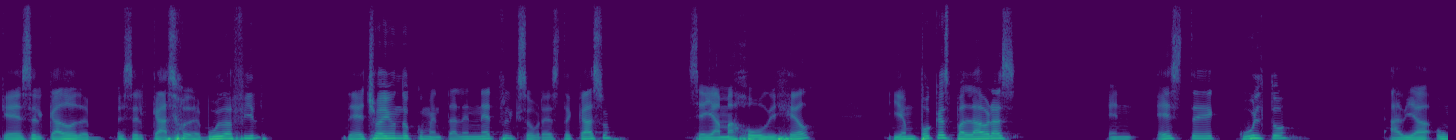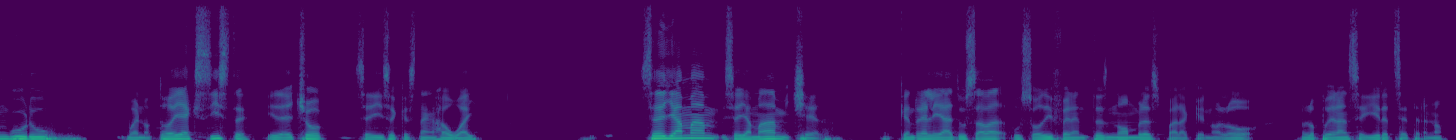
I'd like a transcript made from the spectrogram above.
que es el caso de, es el caso de Budafield. De hecho, hay un documental en Netflix sobre este caso. Se llama Holy Hell. Y en pocas palabras, en este culto había un gurú, bueno, todavía existe y de hecho se dice que está en Hawái. Se, llama, se llamaba Michelle, que en realidad usaba, usó diferentes nombres para que no lo, no lo pudieran seguir, etcétera, ¿no?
